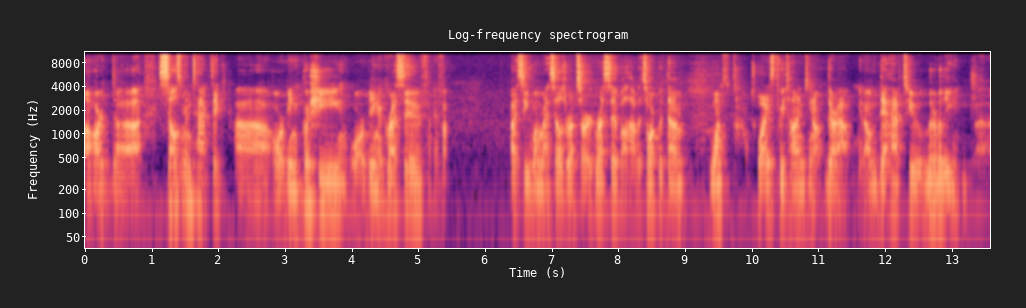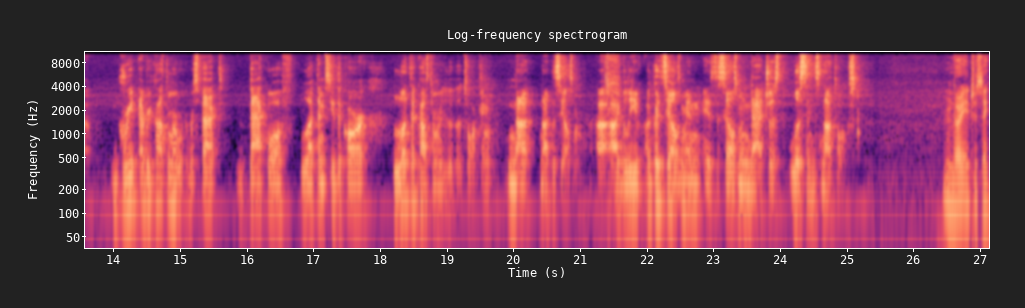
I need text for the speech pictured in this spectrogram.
a hard uh, salesman tactic uh, or being pushy or being aggressive. If I, see one of my sales reps are aggressive, I'll have a talk with them once, twice, three times. You know, they're out. You know, they have to literally uh, greet every customer with respect, back off, let them see the car, let the customer do the talking, not not the salesman. Uh, I believe a good salesman is the salesman that just listens, not talks. Hmm, very interesting.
